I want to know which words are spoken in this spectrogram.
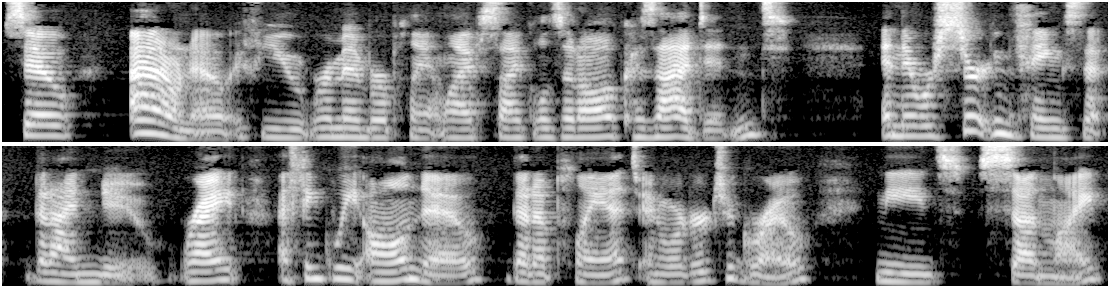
So, I don't know if you remember plant life cycles at all, because I didn't. And there were certain things that, that I knew, right? I think we all know that a plant, in order to grow, needs sunlight,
